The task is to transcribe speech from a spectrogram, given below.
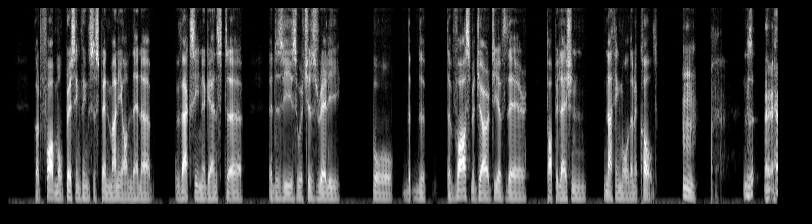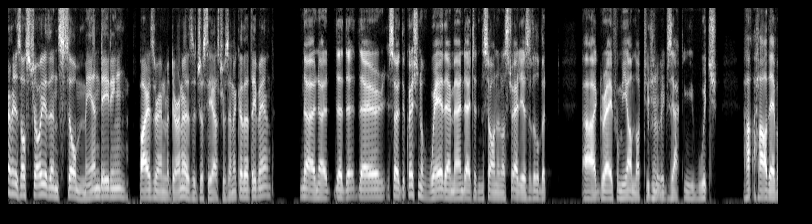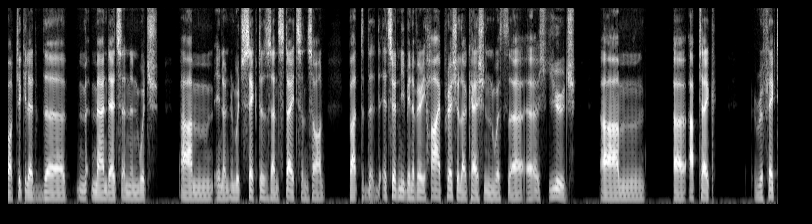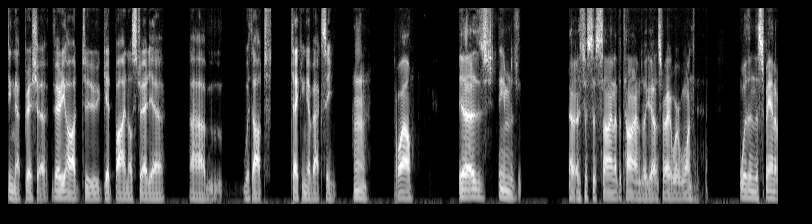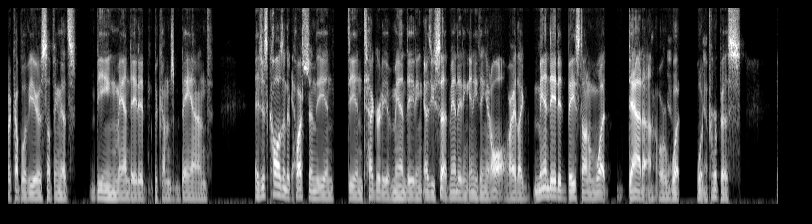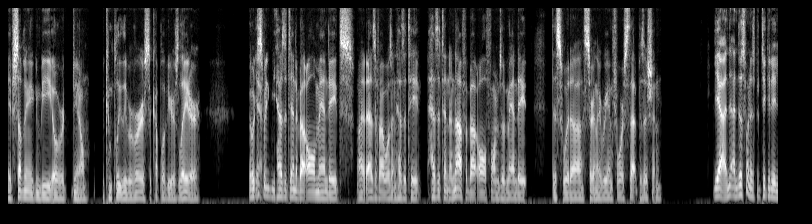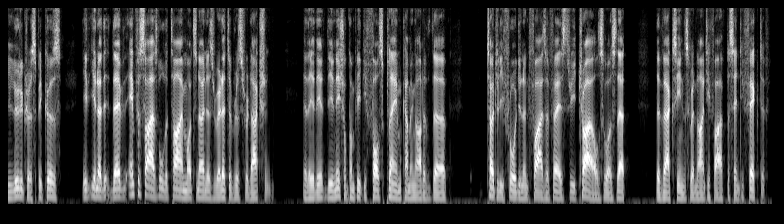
got far more pressing things to spend money on than a vaccine against uh, a disease which is really for the, the, the vast majority of their population nothing more than a cold. Mm. Is, is, Australia then still mandating Pfizer and Moderna? Is it just the AstraZeneca that they banned? No, no. The, the, they're, so the question of where they're mandated and so on in Australia is a little bit uh, grey for me. I'm not too mm-hmm. sure exactly which how, they've articulated the m- mandates and in which um, in, in which sectors and states and so on but th- it's certainly been a very high pressure location with uh, a huge um, uh, uptake reflecting that pressure. Very hard to get by in Australia um, without taking a vaccine. Hmm. Wow. Yeah, it seems uh, it's just a sign of the times, I guess, right? Where one within the span of a couple of years, something that's being mandated becomes banned it just calls into yeah. question the in, the integrity of mandating, as you said, mandating anything at all, right? Like mandated based on what data or yeah. what what yeah. purpose? If something that can be over, you know, completely reversed a couple of years later, it would just make me hesitant about all mandates. Uh, as if I wasn't hesitate hesitant enough about all forms of mandate, this would uh, certainly reinforce that position. Yeah, and, and this one is particularly ludicrous because you know, they've emphasized all the time what's known as relative risk reduction. The, the, the initial completely false claim coming out of the totally fraudulent Pfizer phase three trials was that the vaccines were 95% effective.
